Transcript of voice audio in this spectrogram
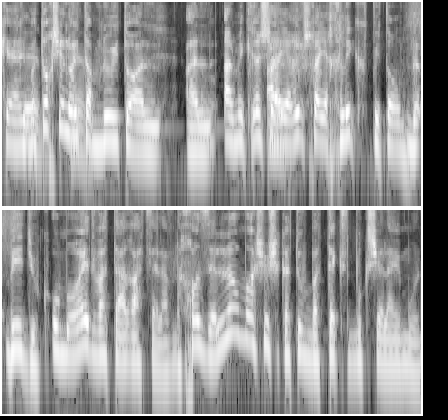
כן, אני בטוח שלא כן. התאמנו איתו על... על, על מקרה שהיריב על... שלך יחליק פתאום. בדיוק, הוא מועד ואתה רץ אליו, נכון? זה לא משהו שכתוב ב textbooks של האימון.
